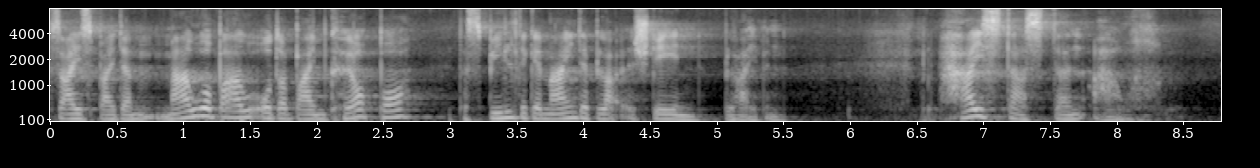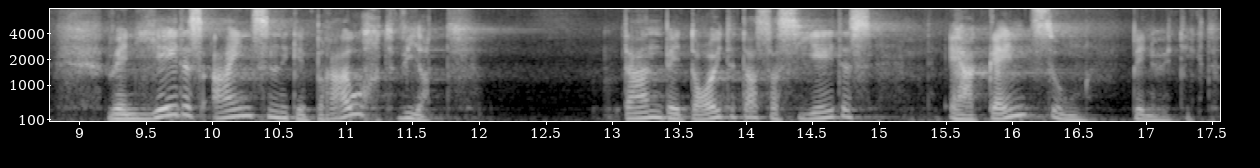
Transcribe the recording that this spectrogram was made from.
sei es bei dem Mauerbau oder beim Körper, das Bild der Gemeinde stehen bleiben. Heißt das dann auch, wenn jedes Einzelne gebraucht wird, dann bedeutet das, dass jedes Ergänzung benötigt.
